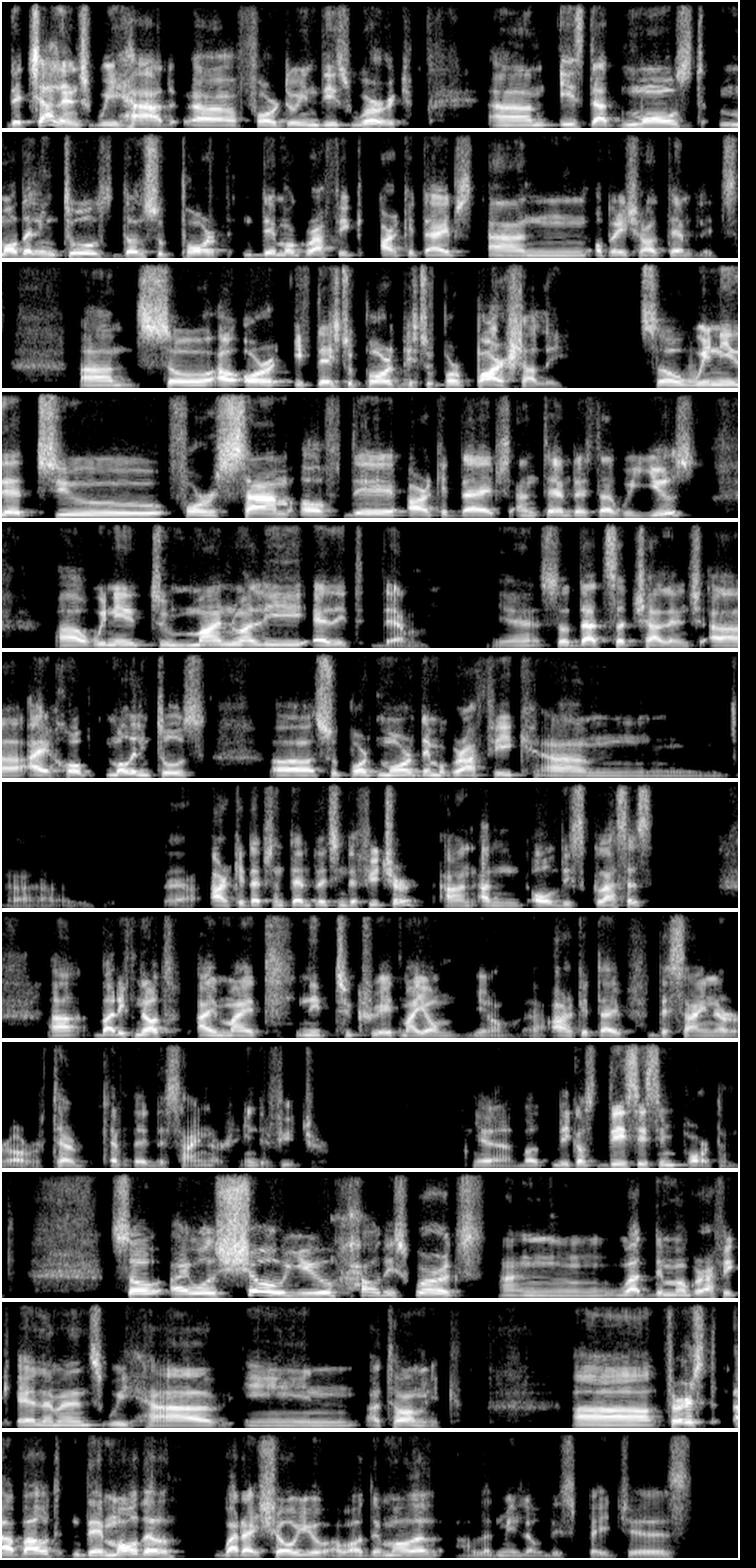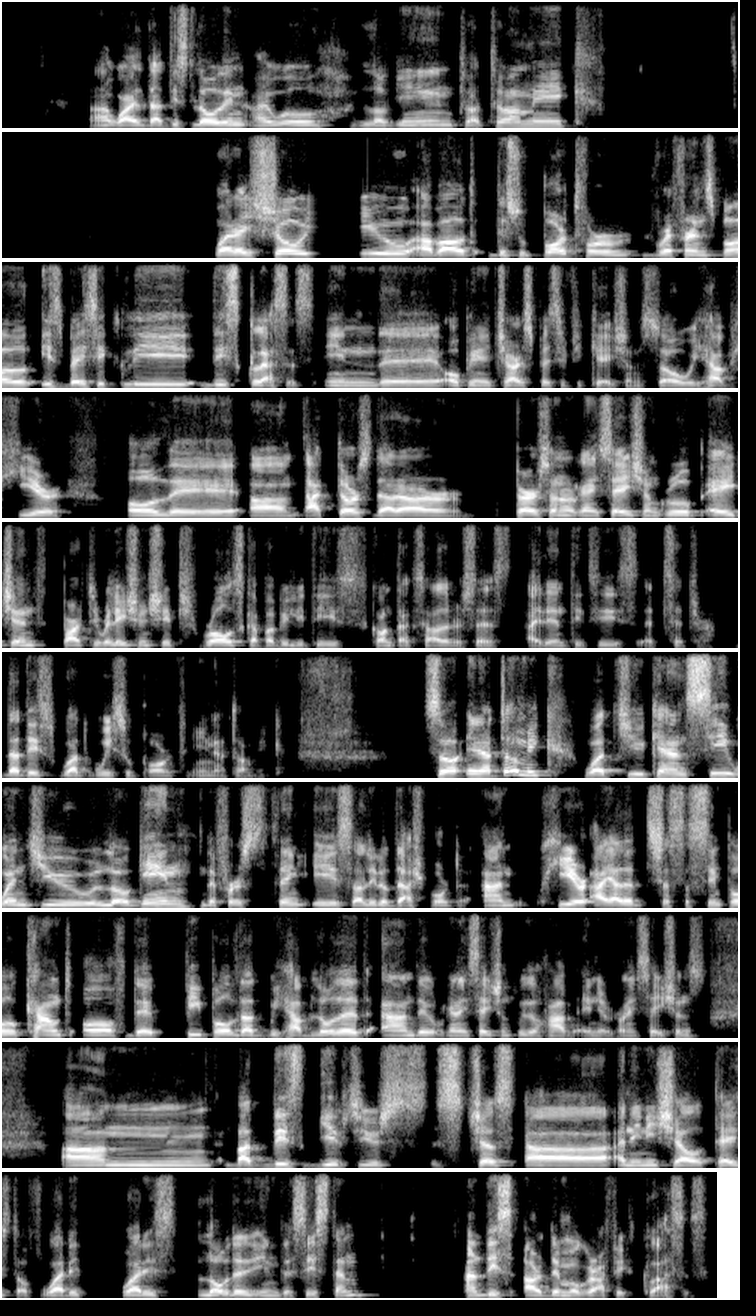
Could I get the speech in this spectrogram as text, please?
The challenge we had uh, for doing this work um, is that most modeling tools don't support demographic archetypes and operational templates. Um, so, uh, or if they support, they support partially. So we needed to, for some of the archetypes and templates that we use, uh, we need to manually edit them. Yeah, so that's a challenge. Uh, I hope modeling tools uh, support more demographic um, uh, archetypes and templates in the future and, and all these classes. Uh, but if not, I might need to create my own, you know, uh, archetype designer or template designer in the future. Yeah, but because this is important. So I will show you how this works and what demographic elements we have in Atomik. Uh, first, about the model, what I show you about the model. Uh, let me load these pages. Uh, while that is loading, I will log in to Atomik. What I show you about the support for reference model is basically these classes in the OpenEHR specification. So we have here all the um, actors that are person, organization, group, agent, party relationships, roles, capabilities, contacts, addresses, identities, etc. That is what we support in Atomik. So in Atomik, what you can see when you log in, the first thing is a little dashboard. And here I added just a simple count of the people that we have loaded and the organizations. We don't have any organizations. Um, but this gives you just uh, an initial taste of what it what is loaded in the system. And these are demographic classes.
